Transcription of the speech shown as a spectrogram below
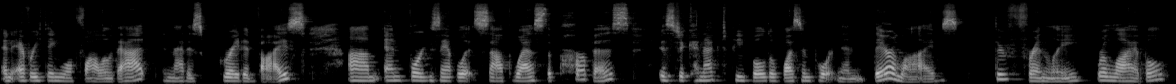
and everything will follow that. And that is great advice. Um, and for example, at Southwest, the purpose is to connect people to what's important in their lives through friendly, reliable,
